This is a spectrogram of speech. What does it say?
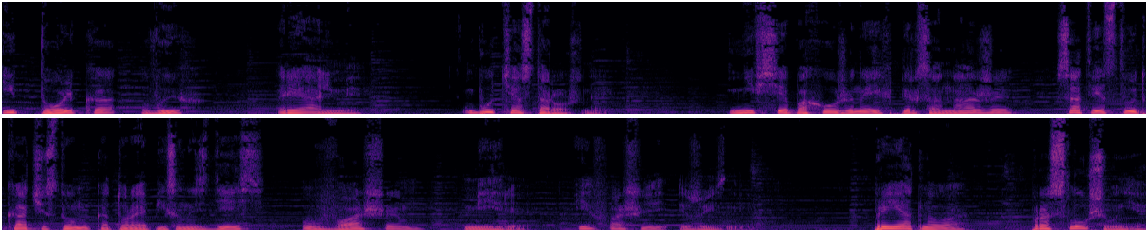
и только в их реальме. Будьте осторожны. Не все похожи на их персонажи, соответствуют качествам, которые описаны здесь, в вашем мире и в вашей жизни. Приятного прослушивания!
